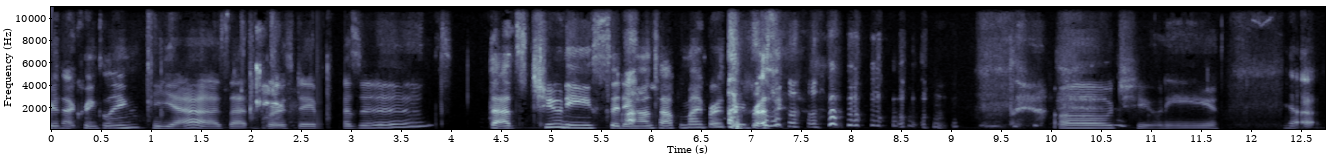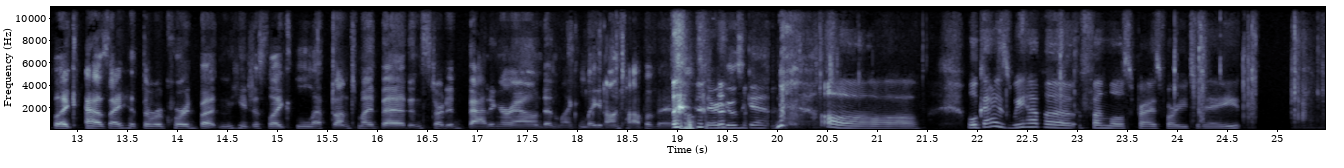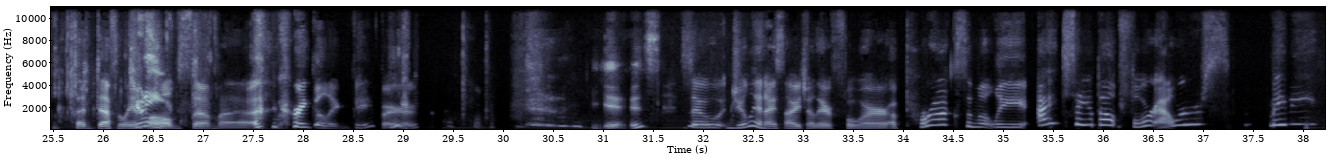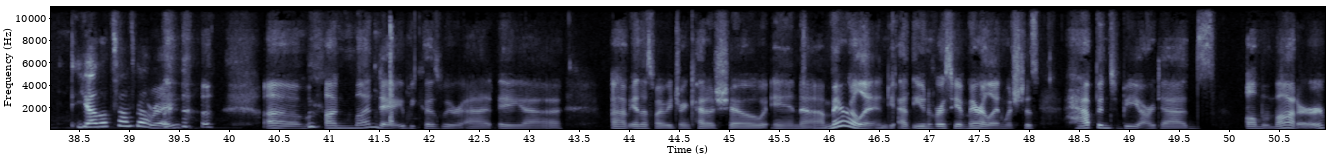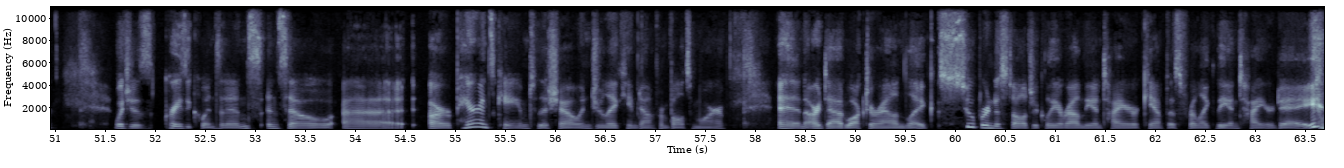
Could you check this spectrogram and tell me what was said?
hear that crinkling? Yeah, is that birthday present? That's Chuny sitting on top of my birthday present. oh, Chuny. Yeah, like as I hit the record button, he just like leapt onto my bed and started batting around and like laid on top of it. Oh, there he goes again. Oh, well, guys, we have a fun little surprise for you today. That definitely involves some uh, crinkling paper. Yes. So, Julie and I saw each other for approximately, I'd say, about four hours, maybe. Yeah, that sounds about right. um, on Monday because we were at a, uh, um, and that's why we drink at a show in uh, Maryland at the University of Maryland, which just happened to be our dad's alma mater, which is crazy coincidence. And so uh, our parents came to the show, and Julia came down from Baltimore, and our dad walked around like super nostalgically around the entire campus for like the entire day.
